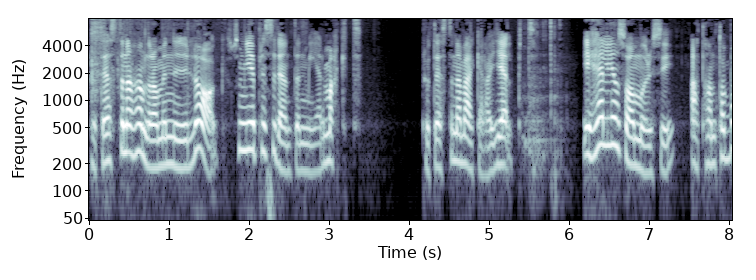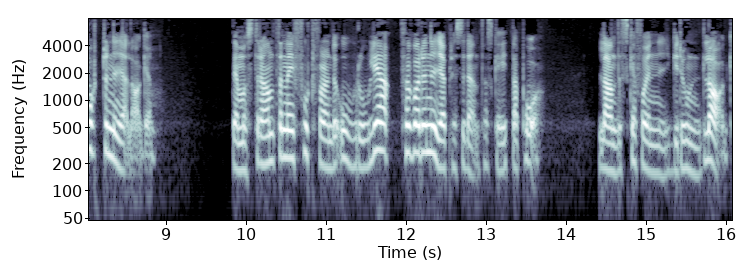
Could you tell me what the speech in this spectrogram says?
Protesterna handlar om en ny lag som ger presidenten mer makt. Protesterna verkar ha hjälpt. I helgen sa Mursi att han tar bort den nya lagen. Demonstranterna är fortfarande oroliga för vad den nya presidenten ska hitta på. Landet ska få en ny grundlag.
